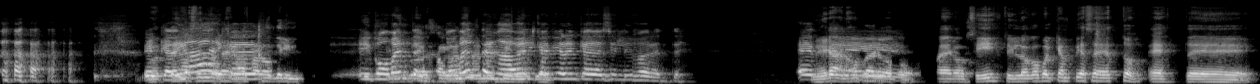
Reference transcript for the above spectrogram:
el que diga, que, y comenten, comenten a ver qué tienen que decir diferente. Mira, no, pero, este, pero sí, estoy loco porque empiece esto. Este,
